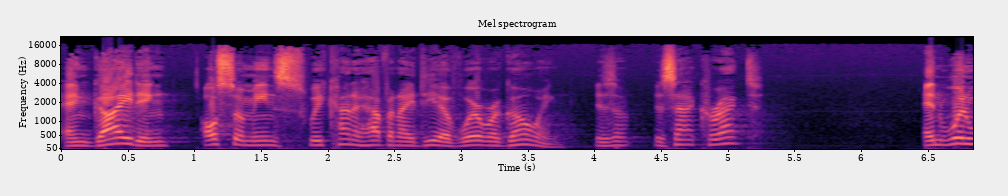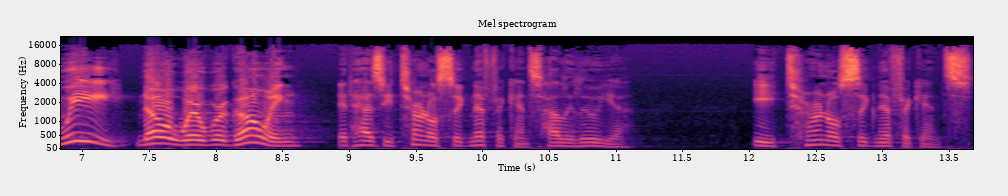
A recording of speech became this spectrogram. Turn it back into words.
And guiding also means we kind of have an idea of where we're going. Is, is that correct? And when we know where we're going, it has eternal significance. Hallelujah. Eternal significance.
